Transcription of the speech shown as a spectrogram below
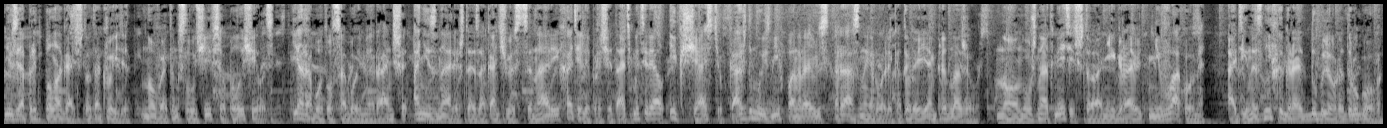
Нельзя предполагать, что так выйдет, но в этом случае все получилось. Я работал с обоими раньше, они знали, что я заканчиваю сценарий, хотели прочитать материал, и, к счастью, каждому из них понравились разные роли, которые я им предложил. Но нужно отметить, что они играют не в вакууме. Один из них играет дублера другого.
